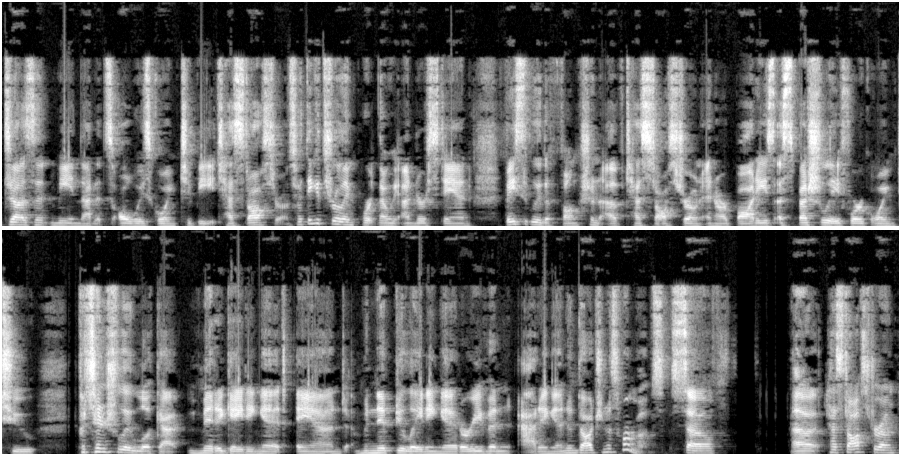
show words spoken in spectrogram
doesn't mean that it's always going to be testosterone." So I think it's really important that we understand basically the function of testosterone in our bodies, especially if we're going to potentially look at mitigating it and manipulating it or even adding in endogenous hormones. So, uh, testosterone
